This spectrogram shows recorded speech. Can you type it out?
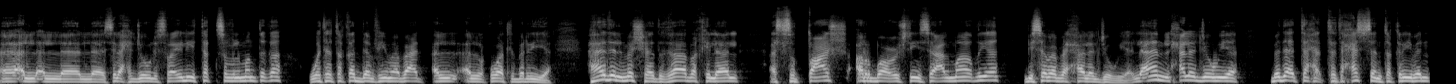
آه، ال- ال- السلاح الجوي الإسرائيلي تقصف المنطقة وتتقدم فيما بعد ال- القوات البرية. هذا المشهد غاب خلال ال 16 24 ساعة الماضية بسبب الحالة الجوية. الآن الحالة الجوية بدأت تح- تتحسن تقريبا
